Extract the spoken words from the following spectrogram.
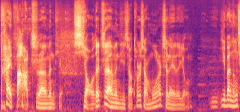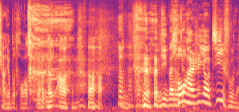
太大治安问题，小的治安问题，小偷小摸之类的有吗一般能抢就不偷了，能啊啊一般偷还是要技术的。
